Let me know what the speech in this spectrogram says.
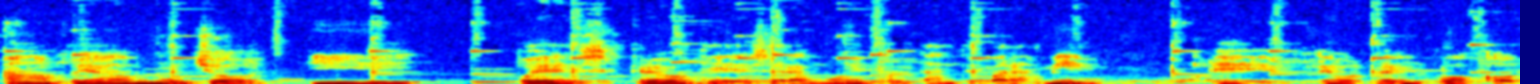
han apoyado mucho y pues creo que será muy importante para mí eh, devolver un poco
